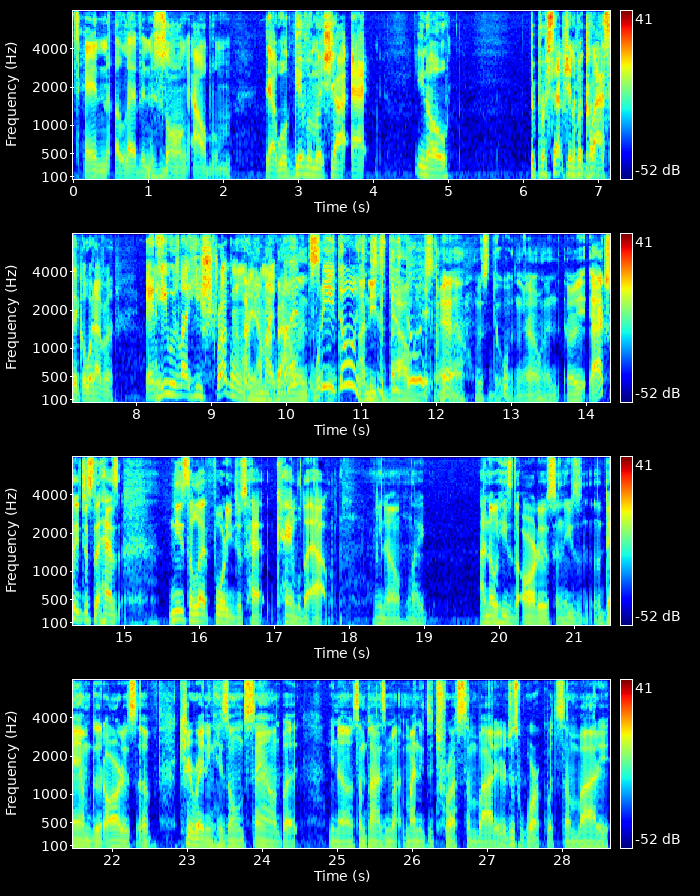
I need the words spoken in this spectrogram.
10, 11 Mm-hmm. song album that will give him a shot at, you know, the perception of a classic or whatever. And he was like, he's struggling with I it. I'm like, balance. what? What are you doing? I need just, the just balance. do it. Yeah, just do it. You know, and actually just that has needs to let Forty just ha- handle the album. You know, like I know he's the artist and he's a damn good artist of curating his own sound, but you know sometimes he might, might need to trust somebody or just work with somebody.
